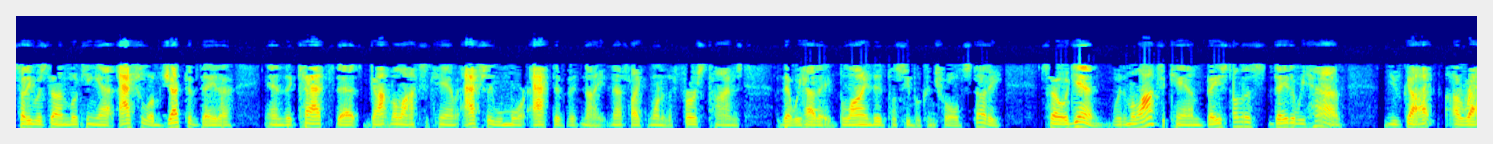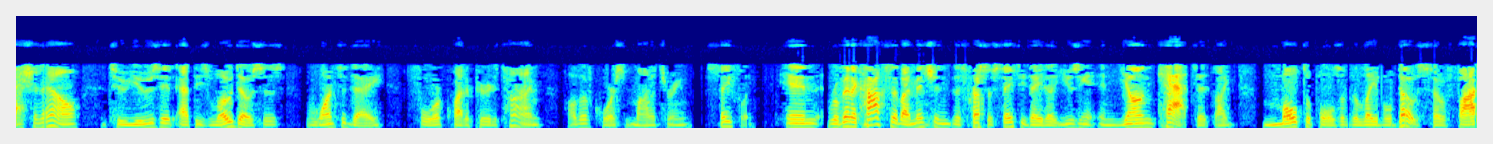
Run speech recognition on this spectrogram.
study was done looking at actual objective data, and the cats that got meloxicam actually were more active at night. And that's like one of the first times that we had a blinded placebo-controlled study. So again, with meloxicam, based on this data we have, you've got a rationale to use it at these low doses once a day for quite a period of time, although of course monitoring safely. In robenacoxib, I mentioned this impressive safety data using it in young cats at like multiples of the labeled dose, so five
